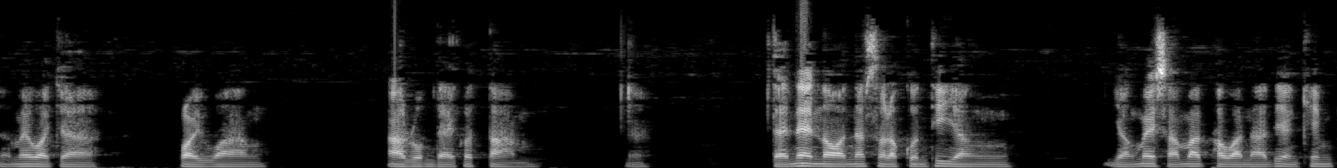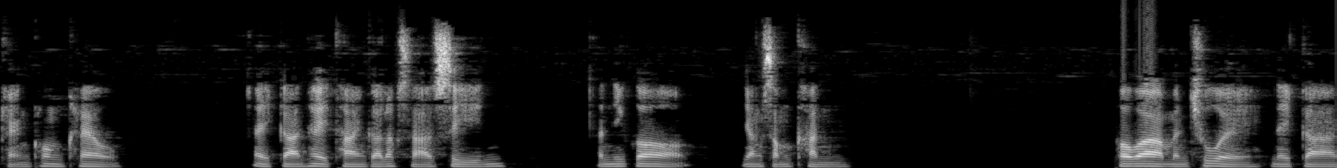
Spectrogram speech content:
นะไม่ว่าจะปล่อยวางอารมณ์ใดก็ตามนะแต่แน่นอนนะสำหรับคนที่ยังยังไม่สามารถภาวนาได้อย่างเข้มแข็งคล่องแคล่วให้การให้ทานการรักษาศีล อันนี้ก็ยังสำคัญ เพราะว่ามันช่วยในการ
